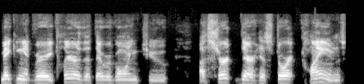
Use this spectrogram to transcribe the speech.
making it very clear that they were going to assert their historic claims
